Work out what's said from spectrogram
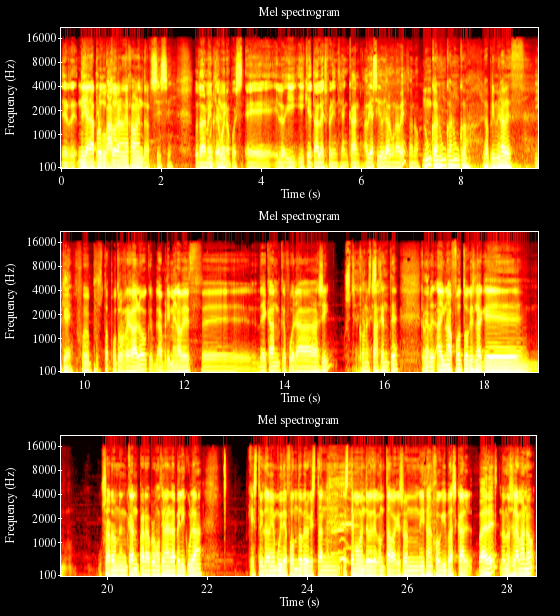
De Ni a la productora no dejaban entrar. Sí, sí. Totalmente. Bueno, pues, eh, y, qué tal la experiencia en Cannes? ¿Habías ido ya alguna vez o no? Nunca, nunca, nunca. La primera vez. ¿Y qué? Fue pues, otro regalo, que la primera vez eh, de Cannes que fuera así, Hostia, con ves. esta gente. Claro. Hay una foto que es la que usaron en Cannes para promocionar la película, que estoy también muy de fondo, pero que está en este momento que te contaba, que son Ethan Hawke y Pascal ¿Vale? dándose la mano,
